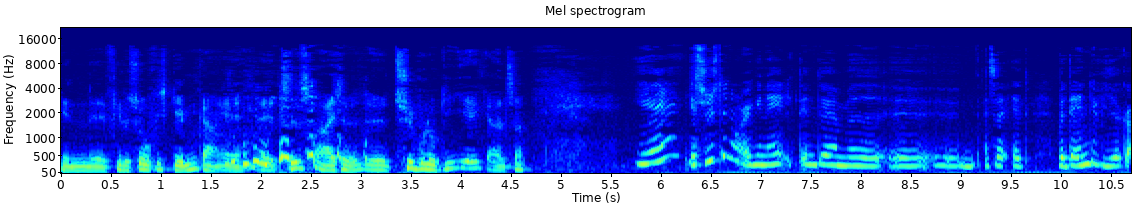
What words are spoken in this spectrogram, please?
en øh, filosofisk gennemgang af, af tidsrejse, øh, typologi, ikke? Altså, Ja, jeg synes, den er original, den der med, øh, øh, altså at, hvordan det virker,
